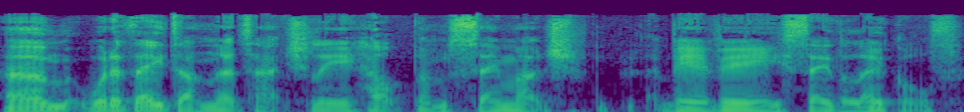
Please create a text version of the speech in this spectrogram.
Um, what have they done that's actually helped them so much vis-a-vis, say, the locals?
